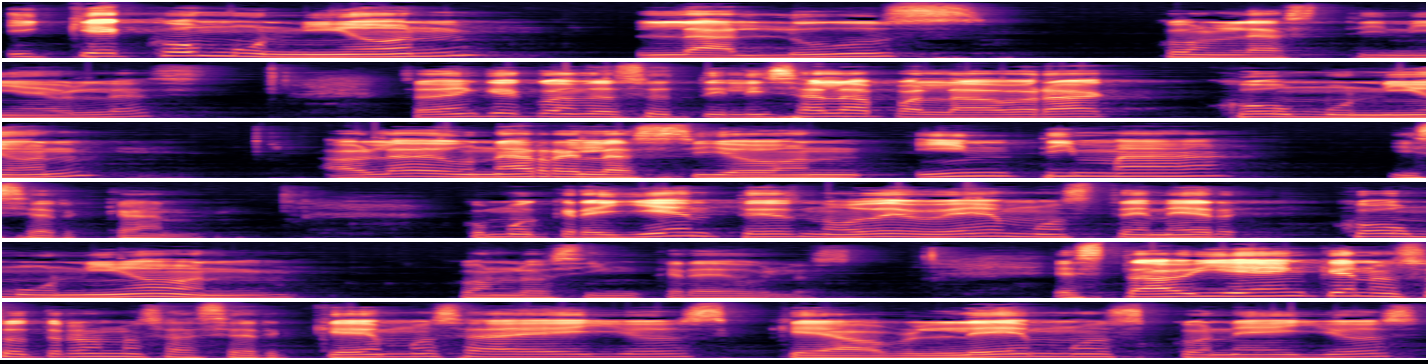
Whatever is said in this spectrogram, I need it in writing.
¿Y qué comunión la luz con las tinieblas? Saben que cuando se utiliza la palabra comunión habla de una relación íntima y cercana. Como creyentes no debemos tener comunión con los incrédulos. Está bien que nosotros nos acerquemos a ellos, que hablemos con ellos,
